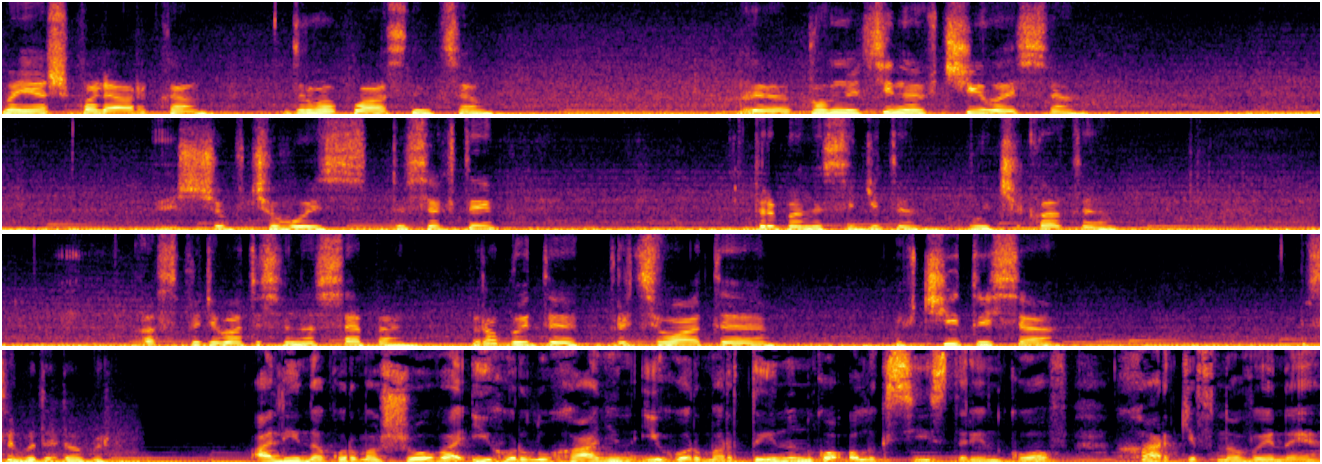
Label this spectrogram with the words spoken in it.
моя школярка, другокласниця, е, повноцінно вчилася, щоб чогось досягти. Треба не сидіти, не чекати, сподіватися на себе, робити, працювати, вчитися. Все буде добре. Аліна Курмашова, Ігор Луханін, Ігор Мартиненко, Олексій Старінков. Харків. Новини.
